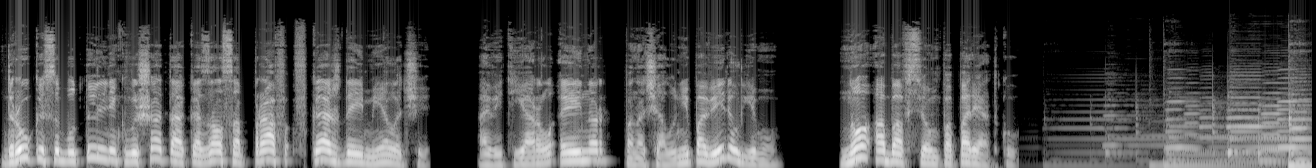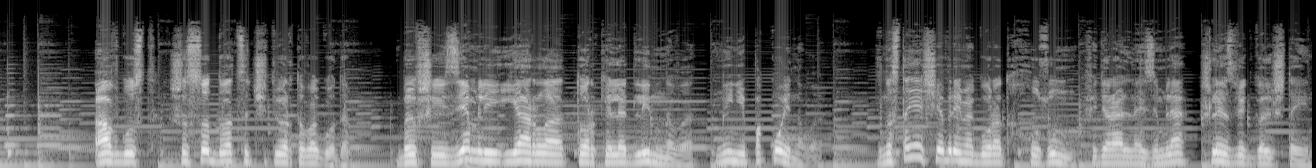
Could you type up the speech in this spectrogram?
Друг и собутыльник Вышата оказался прав в каждой мелочи. А ведь Ярл Эйнар поначалу не поверил ему. Но обо всем по порядку. Август 624 года. Бывшие земли Ярла Торкеля Длинного, ныне покойного. В настоящее время город Хузум, федеральная земля, Шлезвиг-Гольштейн.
